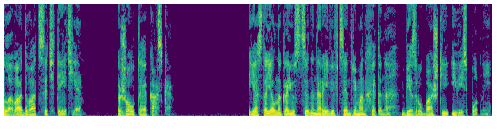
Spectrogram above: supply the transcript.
Глава 23. Желтая каска. Я стоял на краю сцены на рейве в центре Манхэттена, без рубашки и весь потный.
